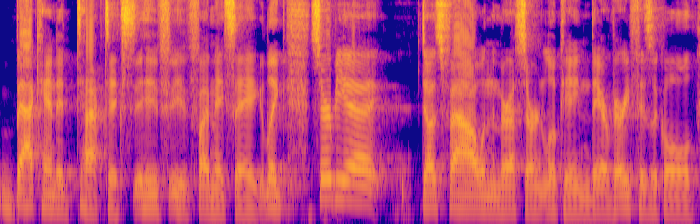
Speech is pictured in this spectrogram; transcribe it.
backhanded tactics, if if I may say. Like Serbia does foul when the refs aren't looking. They are very physical.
